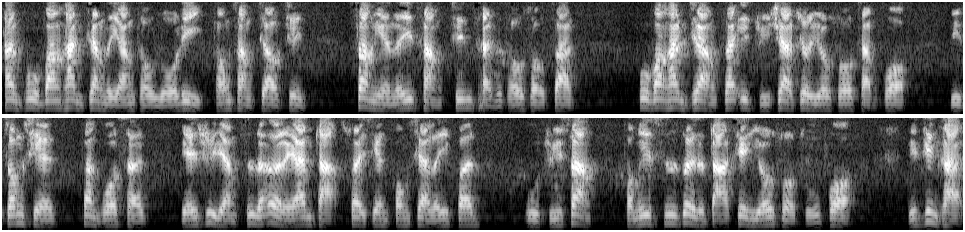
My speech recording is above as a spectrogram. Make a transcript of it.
和富邦悍将的羊头罗莉同场较劲。上演了一场精彩的投手战，富邦悍将在一局下就有所斩获。李宗贤、范国成连续两次的二垒安打，率先攻下了一分。五局上，统一狮队的打线有所突破。林敬凯、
